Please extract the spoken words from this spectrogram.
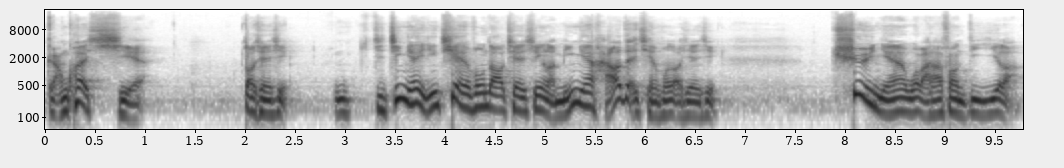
赶快写道歉信。今年已经欠封道歉信了，明年还要再欠封道歉信。去年我把他放第一了，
